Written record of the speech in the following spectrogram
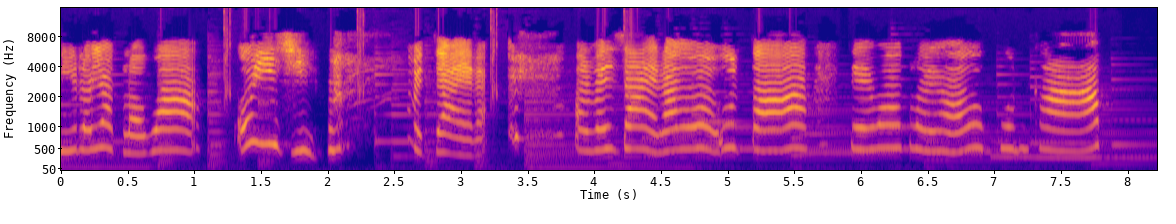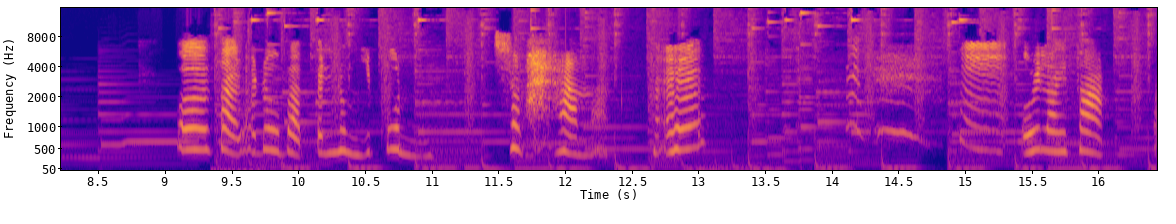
นี้เราอยากร้องว่า โอ้ยชิไม่ใช่ละมันไม่ใช่แล้วอุนตาเท่มากเลยค่ะขอบคุณครับเออใส่แล้วดูแบบเป็นหนุ่มญี่ปุ่นสภาพอะเอ๊ะเอออุ้ยรอยสักไป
